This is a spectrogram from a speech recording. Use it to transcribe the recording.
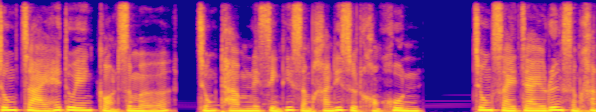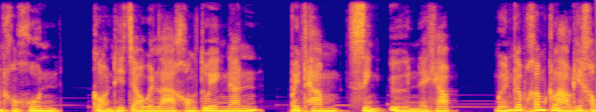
จงจ่ายให้ตัวเองก่อนเสมอ จงทำในสิ่งที่สำคัญที่สุดของคุณ จงใส่ใจเรื่องสำคัญของคุณ ก่อนที่จะเอาเวลาของตัวเองนั้น ไปทำสิ่งอื่นนะครับ เหมือนกับคำกล่าวที่เขา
